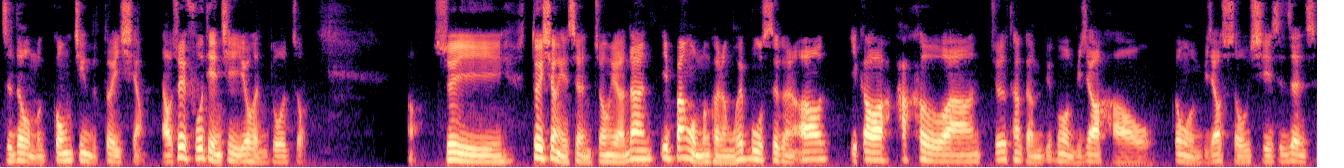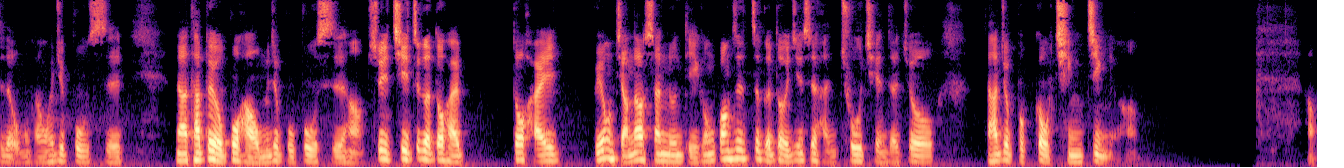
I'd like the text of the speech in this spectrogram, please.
值得我们恭敬的对象啊，所以福田其实有很多种。所以对象也是很重要。但一般我们可能会布施，可能哦，一个卡后啊，就是他可能跟我比较好，跟我们比较熟悉，是认识的，我们可能会去布施。那他对我不好，我们就不布施哈。所以其实这个都还都还不用讲到三轮体空，光是这个都已经是很粗浅的，就他就不够清净了哈。好，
